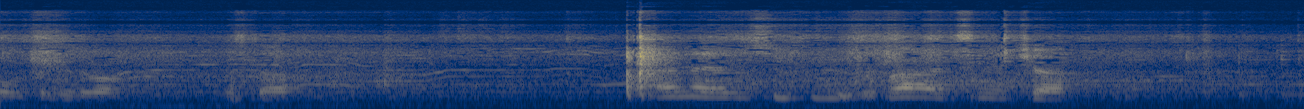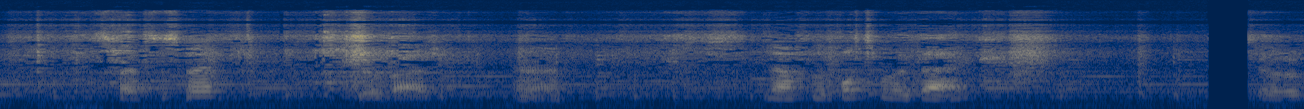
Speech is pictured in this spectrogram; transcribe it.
all the things are on. and stuff. And there's a super root with signature. Spencer Smith. Feel bad. Now for the bottom of the deck. So I'm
